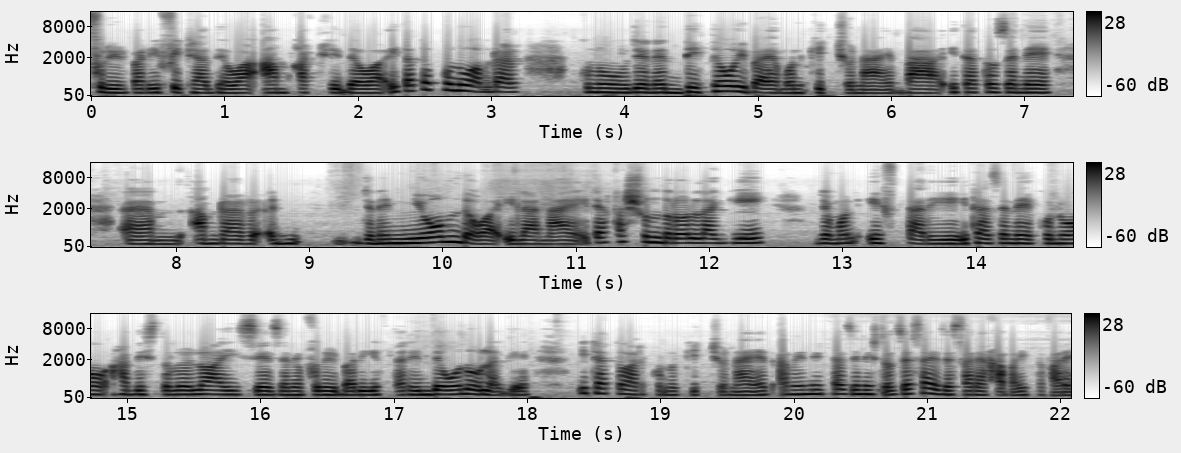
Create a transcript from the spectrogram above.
ফুরির বাড়ি ফিটা দেওয়া, আম কাটলি দেওয়া এটা তো কোনো আমরা কোনো যেনে দিতেই বা এমন কিচ্ছু নাই বা এটা তো যেনে আমরা যেনে নিয়ম দেওয়া ইলা নাই। এটা একটা সুন্দর লাগি, যেমন ইফতারি এটা যেনে কোনো হাদিস তলৈলো আইছে যেনে ফুরির বাড়ি ইফতারি দেওয়ানো লাগে এটা তো আর কোনো কিচ্ছু নাই। আমি এটা জিনিসটা যে চাই যে সারে খাবাইতে পারে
